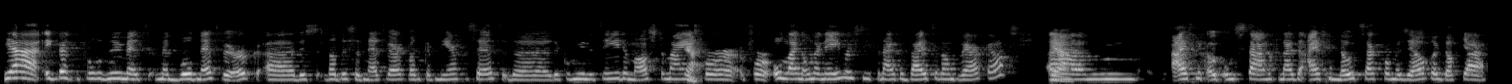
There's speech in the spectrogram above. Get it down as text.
Ja, ik ben bijvoorbeeld nu met, met Bold Network. Uh, dus dat is het netwerk wat ik heb neergezet. De, de community, de mastermind voor, voor online ondernemers die vanuit het buitenland werken. Um, eigenlijk ook ontstaan vanuit een eigen noodzaak voor mezelf. Dat ik dacht, ja,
